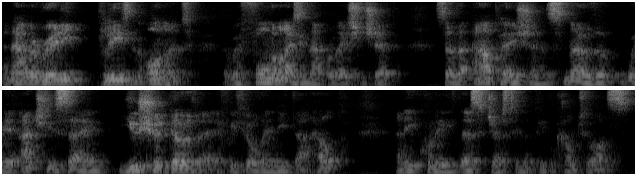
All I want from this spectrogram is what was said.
And now we're really pleased and honored that we're formalizing that relationship so that our patients know that we're actually saying you should go there if we feel they need that help. And equally, they're suggesting that people come to us.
